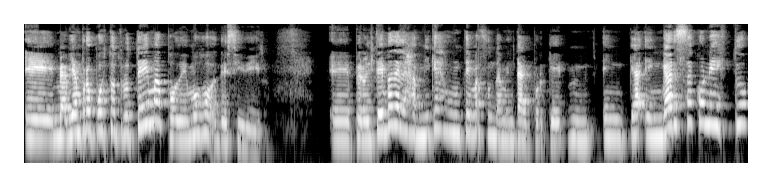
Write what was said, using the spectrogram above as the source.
Eh, me habían propuesto otro tema, podemos decidir. Eh, pero el tema de las amigas es un tema fundamental porque mm, engarza con esto,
